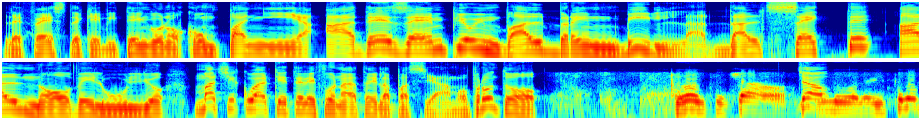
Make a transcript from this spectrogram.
le feste che vi tengono compagnia, ad esempio in Val Brembilla dal 7 al 9 luglio. Ma c'è qualche telefonata e la passiamo. Pronto? Pronto, ciao. ciao. Allora, il, pro-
